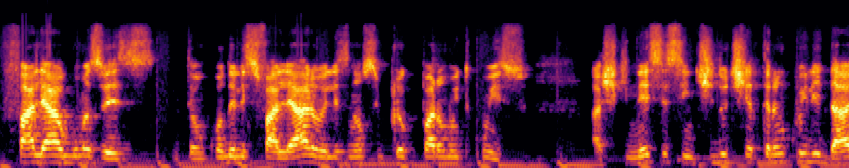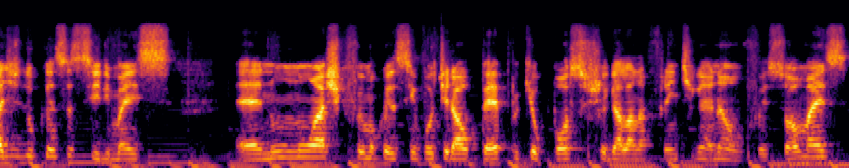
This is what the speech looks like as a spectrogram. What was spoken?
falhar algumas vezes. Então, quando eles falharam, eles não se preocuparam muito com isso. Acho que nesse sentido tinha tranquilidade do Kansas City, mas é, não, não acho que foi uma coisa assim, vou tirar o pé porque eu posso chegar lá na frente e ganhar. Não, foi só mais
